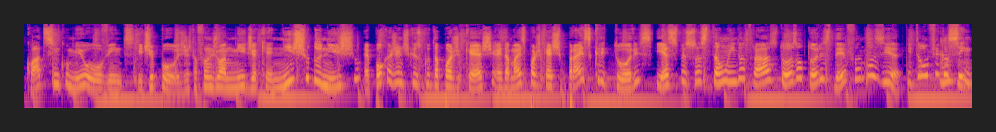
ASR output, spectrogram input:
4, 5 mil ouvintes. E tipo, a gente tá falando de uma mídia que é nicho do nicho, é pouca gente que escuta podcast, ainda mais podcast para escritores, e essas pessoas estão indo atrás dos autores de fantasia. Então fica assim, uhum. assim,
